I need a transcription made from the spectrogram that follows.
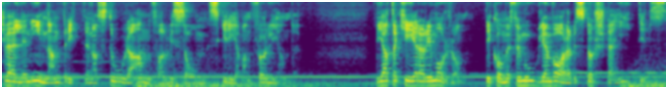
Kvällen innan britternas stora anfall vid Somme skrev han följande. Vi attackerar imorgon. Det kommer förmodligen vara det största hittills.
